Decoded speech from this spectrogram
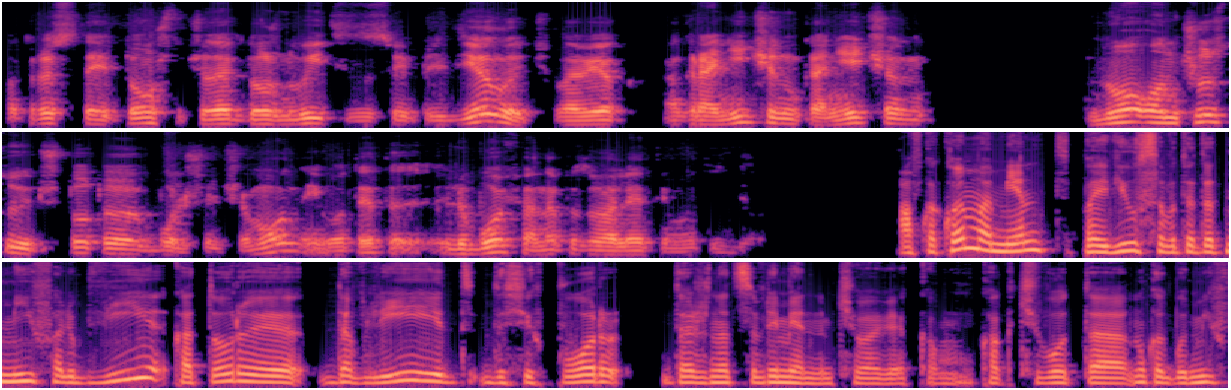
которая состоит в том, что человек должен выйти за свои пределы, человек ограничен, конечен, но он чувствует что-то большее, чем он, и вот эта любовь, она позволяет ему это сделать. А в какой момент появился вот этот миф о любви, который давлеет до сих пор даже над современным человеком, как чего-то, ну, как бы миф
